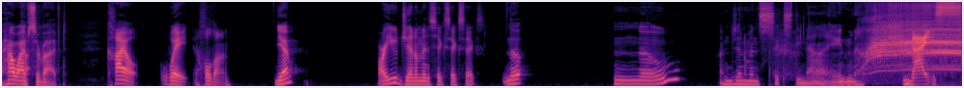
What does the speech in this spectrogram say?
how I've survived. Kyle, wait, hold on. Yeah. Are you gentleman 666? No. No. I'm gentleman 69. Nice.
